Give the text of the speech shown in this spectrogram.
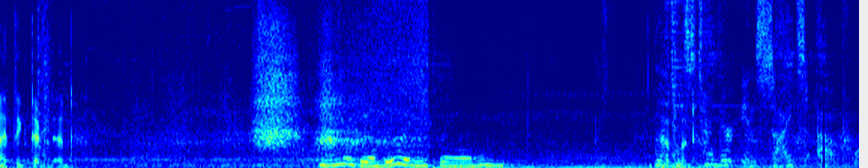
I think they're dead. I'm not gonna do anything right now. I would. turn their insides outward?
